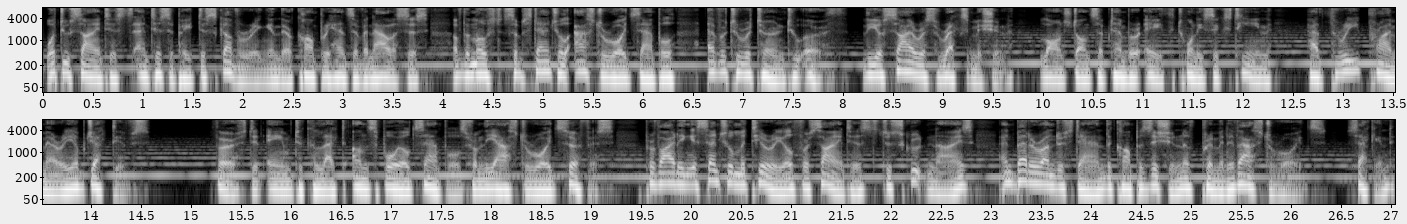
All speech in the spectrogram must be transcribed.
what do scientists anticipate discovering in their comprehensive analysis of the most substantial asteroid sample ever to return to Earth? The OSIRIS-REx mission, launched on September 8, 2016, had three primary objectives. First, it aimed to collect unspoiled samples from the asteroid's surface, providing essential material for scientists to scrutinize and better understand the composition of primitive asteroids. Second,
